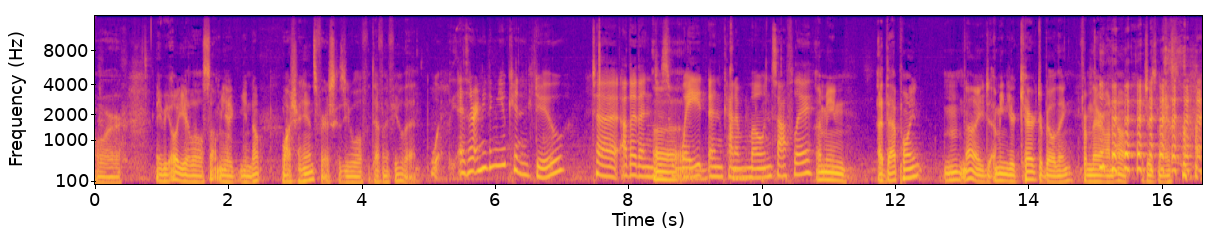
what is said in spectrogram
or maybe, oh, you a little something. You, you don't wash your hands first because you will definitely feel that. Wh- there anything you can do to other than just Uh, wait and kind of moan softly? I mean, at that point, Mm, no, you, I mean you're character building from there on out, which is nice.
